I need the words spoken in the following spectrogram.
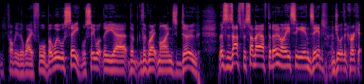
it's probably the way forward. But we will see. We'll see what the, uh, the the great minds do. This is us for Sunday afternoon on SENZ. Enjoy the cricket.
